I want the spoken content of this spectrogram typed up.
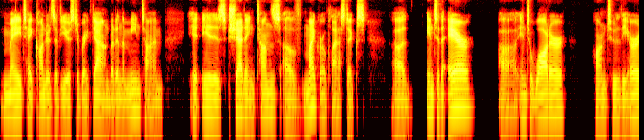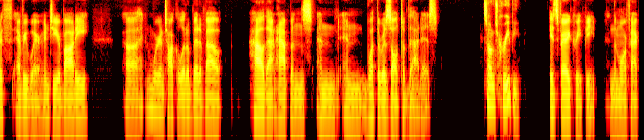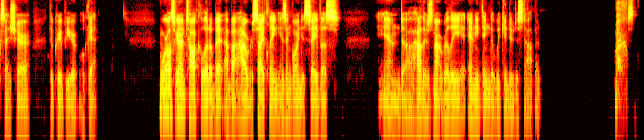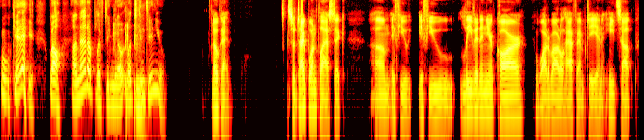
may take hundreds of years to break down, but in the meantime, it is shedding tons of microplastics uh, into the air, uh, into water, onto the earth, everywhere, into your body. Uh, and we're going to talk a little bit about how that happens and and what the result of that is. Sounds creepy. It's very creepy, and the more facts I share, the creepier it will get. We're also going to talk a little bit about how recycling isn't going to save us, and uh, how there's not really anything that we can do to stop it. Okay. Well, on that uplifting note, let's continue. Okay. So type 1 plastic um, if you if you leave it in your car, water bottle half empty and it heats up,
